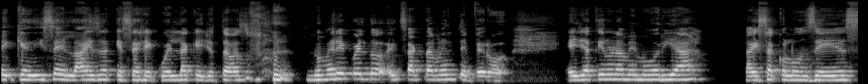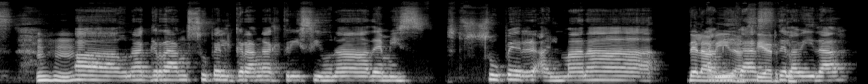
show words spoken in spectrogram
que dice Eliza que se recuerda que yo estaba, no me recuerdo exactamente, pero ella tiene una memoria, Liza Colonze es una gran, súper gran actriz y una de mis súper hermanas de la vida, de la vida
